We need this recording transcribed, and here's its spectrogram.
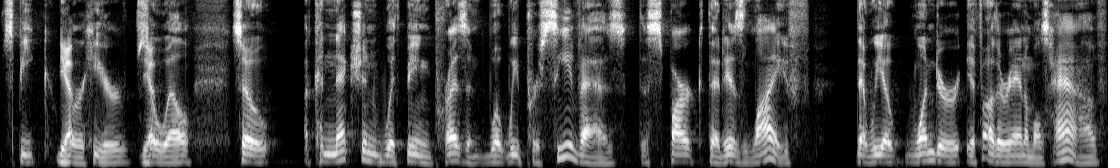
speak Yep. or hear so Yep. well. So a connection with being present, what we perceive as the spark that is life, that we uh, wonder if other animals have.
